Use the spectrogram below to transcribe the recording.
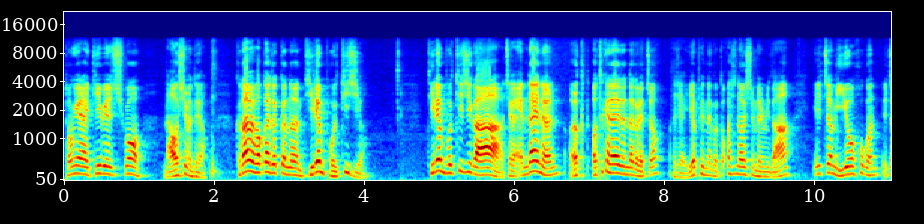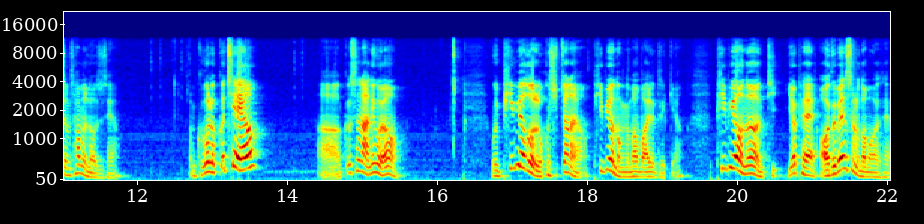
동일하게 기입해 주시고 나오시면 돼요. 그 다음에 바꿔야 될 거는 D램 볼티지요. D램 볼티지가 제가 M다이는 어, 어떻게 넣어야 된다 그랬죠? 이제 옆에 있는 거 똑같이 넣으시면 됩니다. 1.25 혹은 1.3을 넣어주세요. 그럼 그걸로 끝이에요? 아 끝은 아니고요. 우리 PBO도 넣고 싶잖아요. PBO 넣는 방법 알려드릴게요. 디, 옆에 어드밴스로 넘어가세요.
